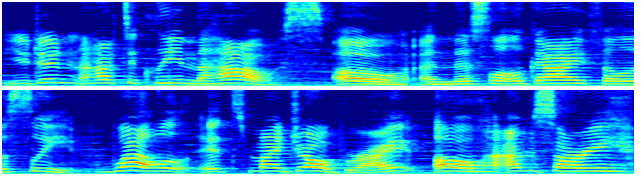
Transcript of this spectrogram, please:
you didn't have to clean the house. Oh, and this little guy fell asleep. Well, it's my job, right? Oh, I'm sorry.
